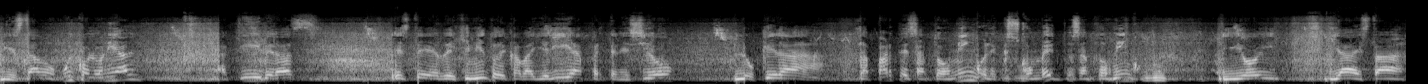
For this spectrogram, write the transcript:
mi estado muy colonial. Aquí verás este regimiento de caballería perteneció lo que era la parte de Santo Domingo, el ex convento de Santo Domingo. Y hoy ya está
